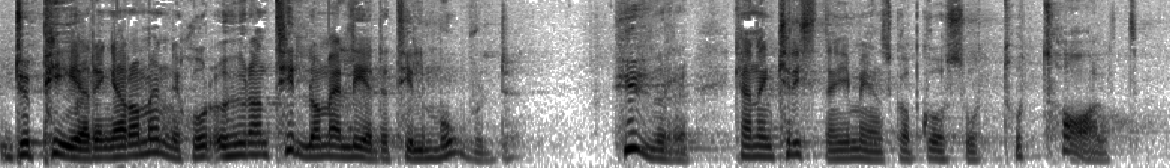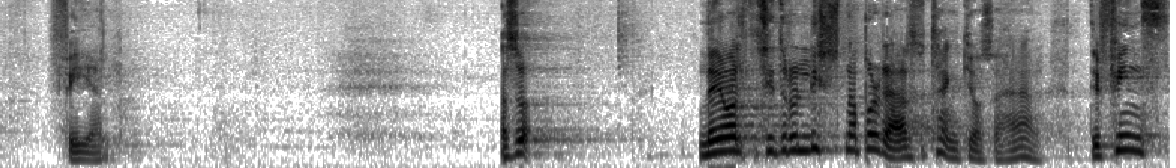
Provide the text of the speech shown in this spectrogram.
duperingar av människor och hur han till och med leder till mord. Hur kan en kristen gemenskap gå så totalt fel? Alltså, när jag sitter och lyssnar på det där så tänker jag så här. Det finns,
